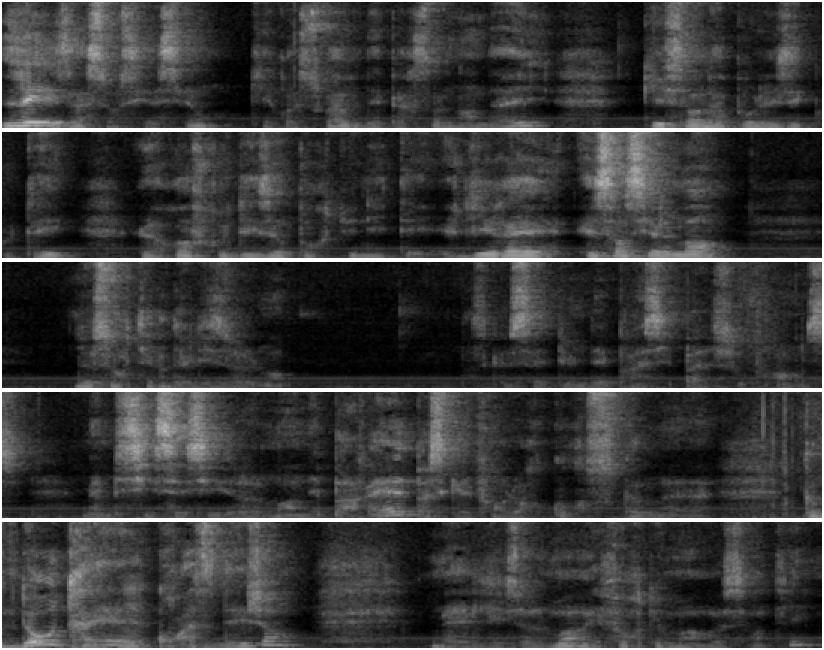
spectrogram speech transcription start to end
Les associations qui reçoivent des personnes en deuil, qui sont là pour les écouter, leur offrent des opportunités. Je dirais essentiellement de sortir de l'isolement, parce que c'est une des principales souffrances même si cet isolement n'est pas réel, parce qu'elles font leurs courses comme, euh, comme d'autres et elles croisent des gens. Mais l'isolement est fortement ressenti.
